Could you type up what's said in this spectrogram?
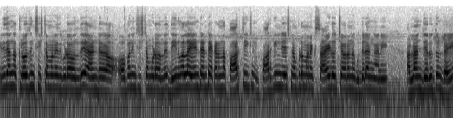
ఈ విధంగా క్లోజింగ్ సిస్టమ్ అనేది కూడా ఉంది అండ్ ఓపెనింగ్ సిస్టమ్ కూడా ఉంది. దీనివల్ల ఏంటంటే ఎక్కడన్నా పార్కింగ్ పార్కింగ్ చేసినప్పుడు మనకి సైడ్ వచ్చి ఎవరైనా గుద్దడం కానీ అలాంటి జరుగుతుంటాయి.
